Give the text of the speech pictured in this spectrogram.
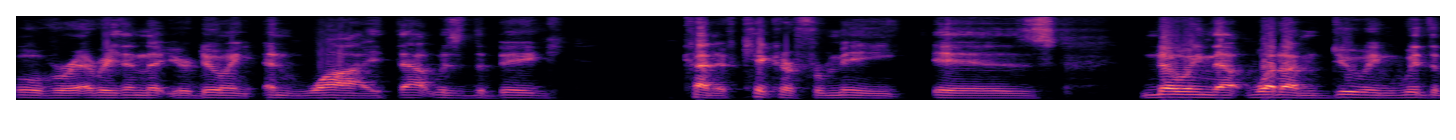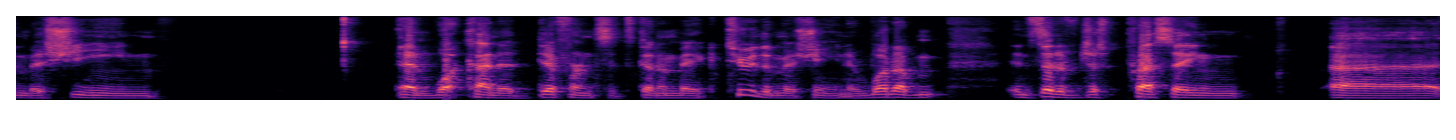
over everything that you're doing and why. That was the big kind of kicker for me is knowing that what I'm doing with the machine and what kind of difference it's going to make to the machine and what I'm instead of just pressing uh,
